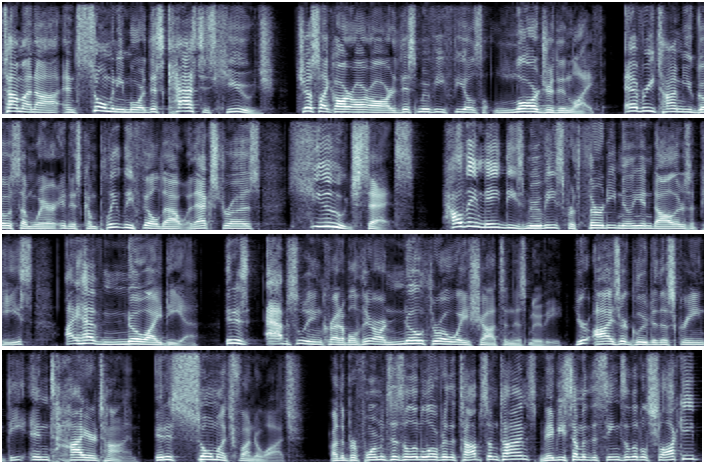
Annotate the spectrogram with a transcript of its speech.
Tamanna, and so many more. This cast is huge. Just like RRR, this movie feels larger than life. Every time you go somewhere, it is completely filled out with extras, huge sets. How they made these movies for $30 million a piece, I have no idea. It is absolutely incredible. There are no throwaway shots in this movie. Your eyes are glued to the screen the entire time. It is so much fun to watch. Are the performances a little over the top sometimes? Maybe some of the scenes a little schlocky?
